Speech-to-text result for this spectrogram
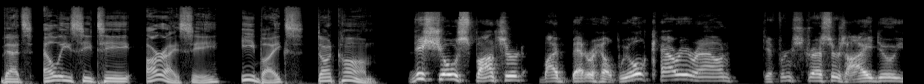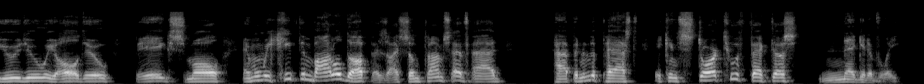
That's L E C T R I C ebikes.com. This show is sponsored by BetterHelp. We all carry around different stressors. I do, you do, we all do, big, small. And when we keep them bottled up, as I sometimes have had happen in the past, it can start to affect us negatively.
